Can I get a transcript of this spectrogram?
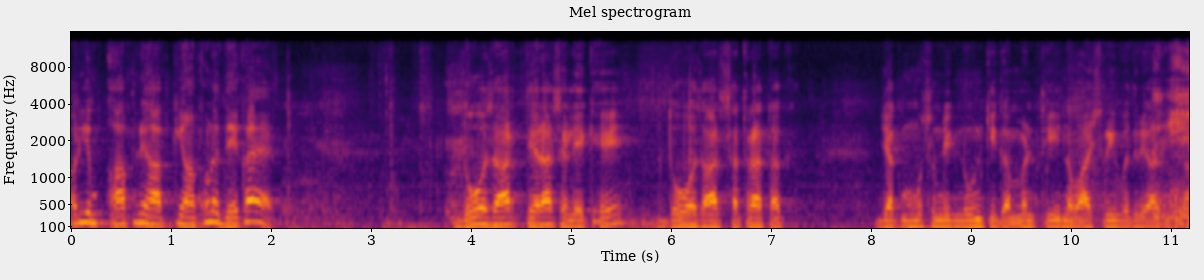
और ये आपने आपकी आँखों ने देखा है 2013 से लेके 2017 तक जब मुस्लिम लीग नून की गवर्नमेंट थी, नवाज़ शरीफ वजी अजम का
